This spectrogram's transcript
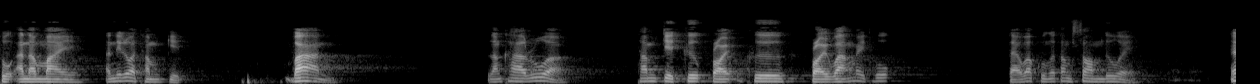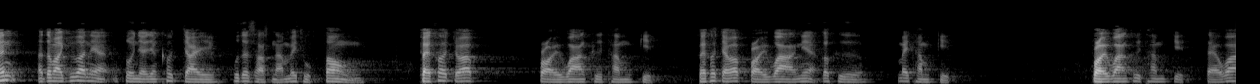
ถูกอนามัย อันนี้เรียกว่าทำกิจ บ้าน หลังคารั่วทำจิตคือปล่อยคือปล่อยวางไม่ทุกข์แต่ว่าคุณก็ต้องซ่อมด้วย นั้นอาตมาคิดว่าเนี่ยส่วนใหญ่ยังเข้าใจพุทธศาสนาไม่ถูกต้องไปเข้าใจว่าปล่อยวางคือทำกิจไปเข้าใจว่าปล่อยวางเนี่ยก็คือไม่ทำกิจ ปล่อยวางคือทำจิต แต่ว่า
